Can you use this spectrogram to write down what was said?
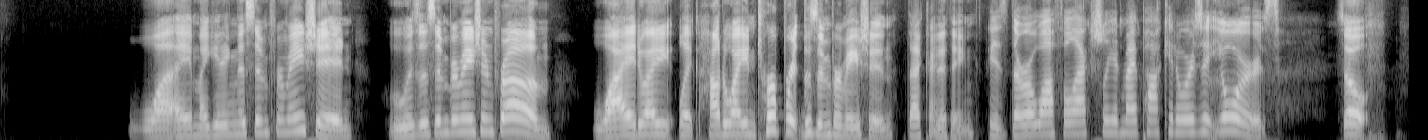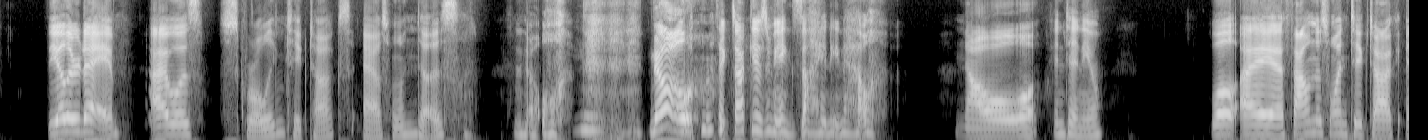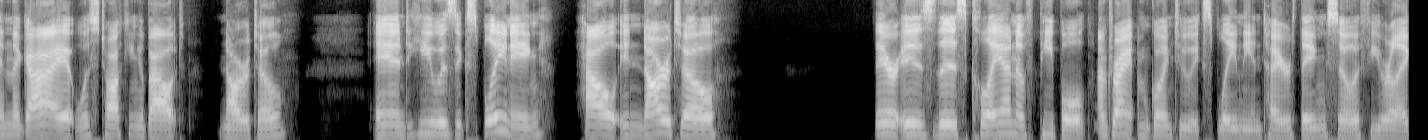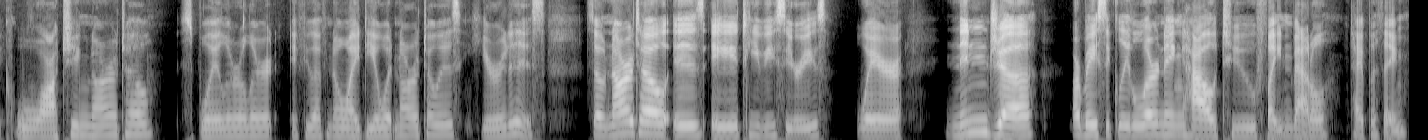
why am I getting this information? Who is this information from? Why do I like? How do I interpret this information? That kind of thing. Is there a waffle actually in my pocket or is it yours? So, the other day, I was scrolling TikToks as one does. No. no, TikTok gives me anxiety now. no. Continue. Well, I uh, found this one TikTok, and the guy was talking about Naruto, and he was explaining how in Naruto there is this clan of people. I'm trying. I'm going to explain the entire thing. So if you're like watching Naruto, spoiler alert. If you have no idea what Naruto is, here it is. So Naruto is a TV series where ninja are basically learning how to fight in battle type of thing.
